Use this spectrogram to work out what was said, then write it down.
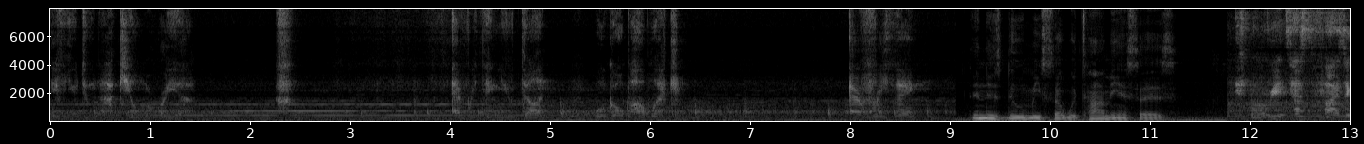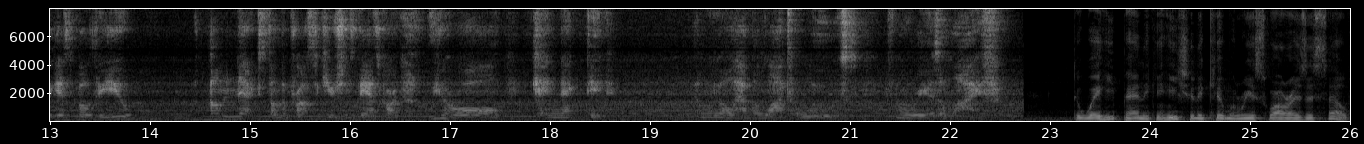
If you do not kill Maria, done will go public. Everything. Then this dude meets up with Tommy and says, If Maria testifies against both of you, I'm next on the prosecution's dance card. We are all connected. And we all have a lot to lose if Maria's alive. The way he panicking, he should have killed Maria Suarez herself.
